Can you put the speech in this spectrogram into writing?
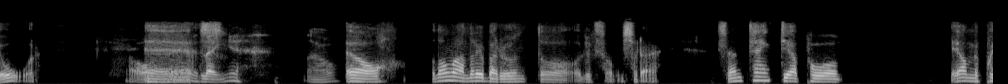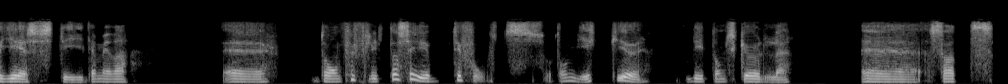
år. Ja, det är Eh, länge. Ja. Ja, och de vandrar ju bara runt och, och liksom sådär. Sen tänkte jag på, ja men på Jesus tid, jag menar, eh, de förflyttade sig ju till fots och de gick ju dit de skulle. Eh, så att,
